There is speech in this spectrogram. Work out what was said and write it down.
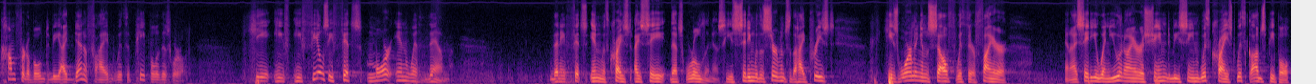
comfortable to be identified with the people of this world. He, he, he feels he fits more in with them than he fits in with Christ. I say that's worldliness. He's sitting with the servants of the high priest, he's warming himself with their fire. And I say to you, when you and I are ashamed to be seen with Christ, with God's people,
